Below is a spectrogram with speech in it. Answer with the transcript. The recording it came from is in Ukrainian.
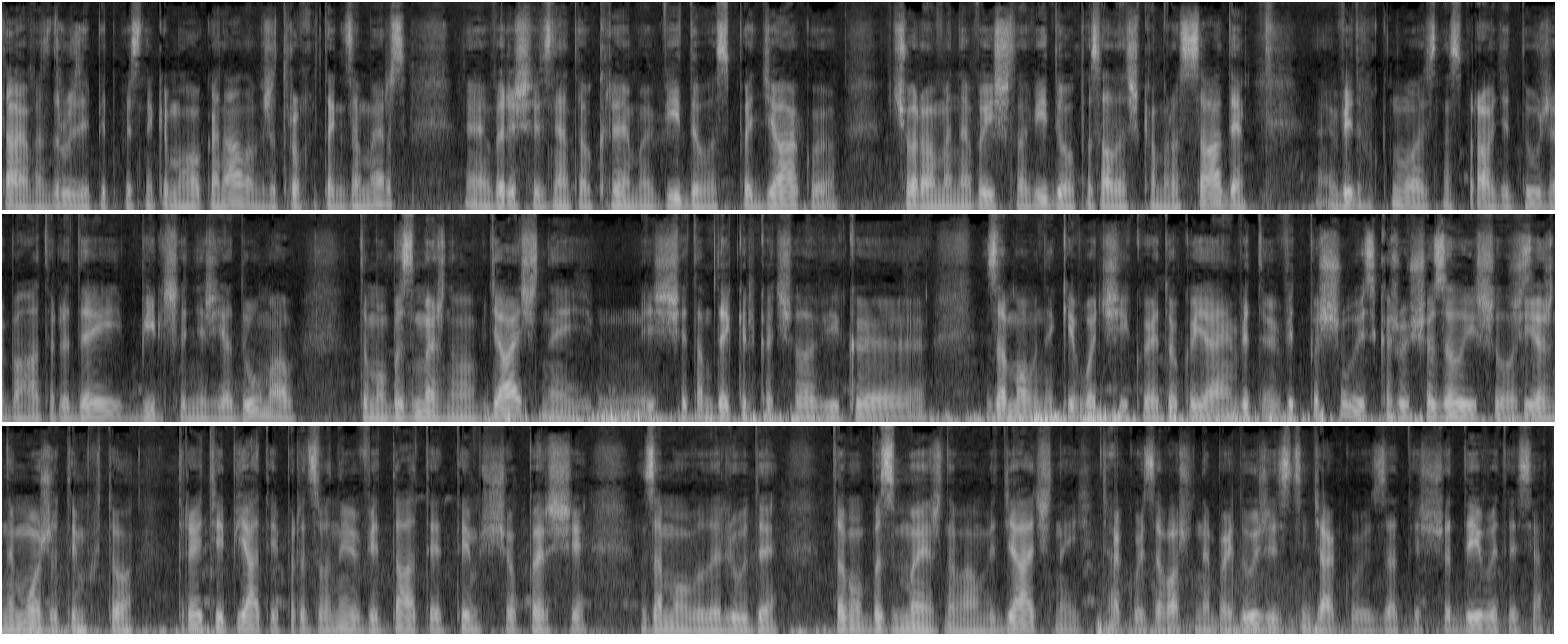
Вітаю вас, друзі, підписники мого каналу. Вже трохи так замерз. Е, Вирішив зняти окреме відео з подякою. Вчора в мене вийшло відео по залишкам розсади. Е, Відгукнулось насправді дуже багато людей, більше ніж я думав. Тому безмежно вам вдячний. І ще там декілька чоловік е, замовників очікує, доки я їм від, відпишу і скажу, що залишилось. Я ж не можу тим, хто третій, п'ятий передзвонив, віддати тим, що перші замовили люди. Тому безмежно вам вдячний. Дякую за вашу небайдужість. Дякую за те, що дивитеся,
